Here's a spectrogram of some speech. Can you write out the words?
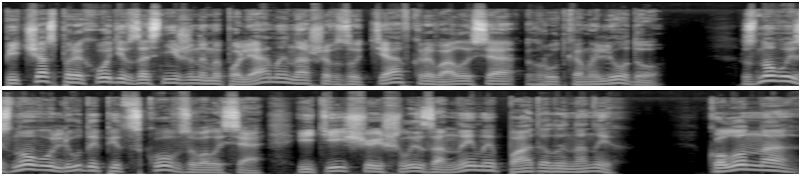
Під час переходів засніженими полями наше взуття вкривалося грудками льоду. Знову і знову люди підсковзувалися, і ті, що йшли за ними, падали на них. Колонна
